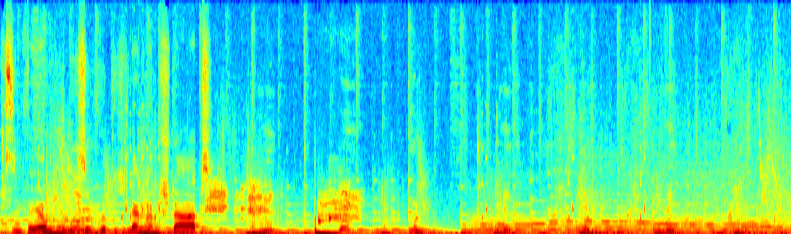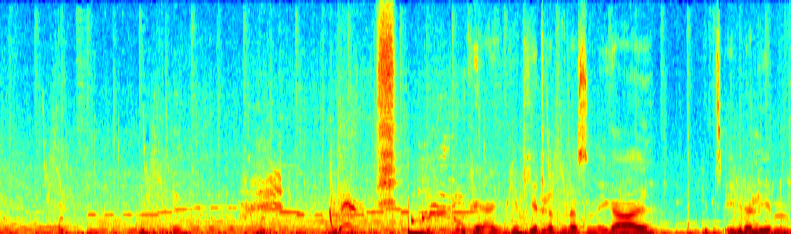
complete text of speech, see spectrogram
Jetzt sind wir ja auch noch nicht so wirklich lang am Start. Okay, habe ich mich jetzt hier treffen lassen, egal. Gibt es eh wieder Leben.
